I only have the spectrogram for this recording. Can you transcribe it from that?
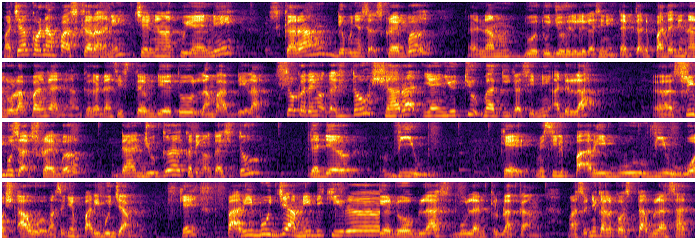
macam kau nampak sekarang ni channel aku yang ni sekarang dia punya subscriber 627 tulis kat sini. Tapi kat depan tadi 628 kan? Kadang-kadang sistem dia tu lambat update lah. So kau tengok kat situ Syarat yang YouTube bagi kat sini adalah uh, 1000 subscriber Dan juga kau tengok kat situ Dia ada view Okay, mesti 4000 view watch hour Maksudnya 4000 jam. Okay, 4000 jam ni dikira 12 bulan ke belakang. Maksudnya kalau kau start bulan 1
